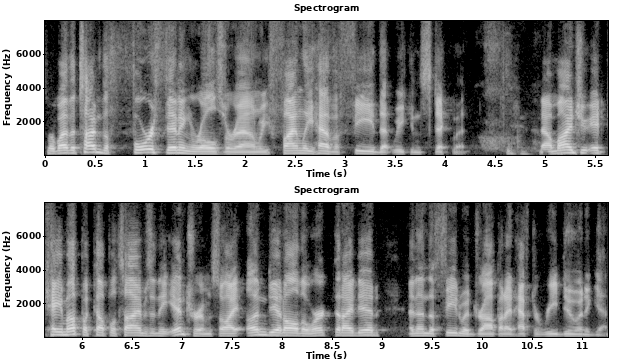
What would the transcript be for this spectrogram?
So by the time the fourth inning rolls around, we finally have a feed that we can stick with. Now, mind you, it came up a couple times in the interim, so I undid all the work that I did, and then the feed would drop, and I'd have to redo it again.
